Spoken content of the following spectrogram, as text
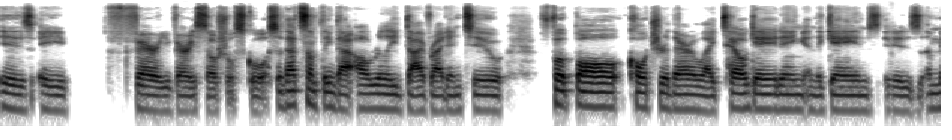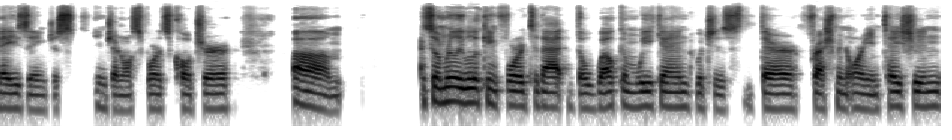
is a very, very social school. So, that's something that I'll really dive right into. Football culture there, like tailgating and the games, is amazing, just in general sports culture. Um, so I'm really looking forward to that. The welcome weekend, which is their freshman orientation,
